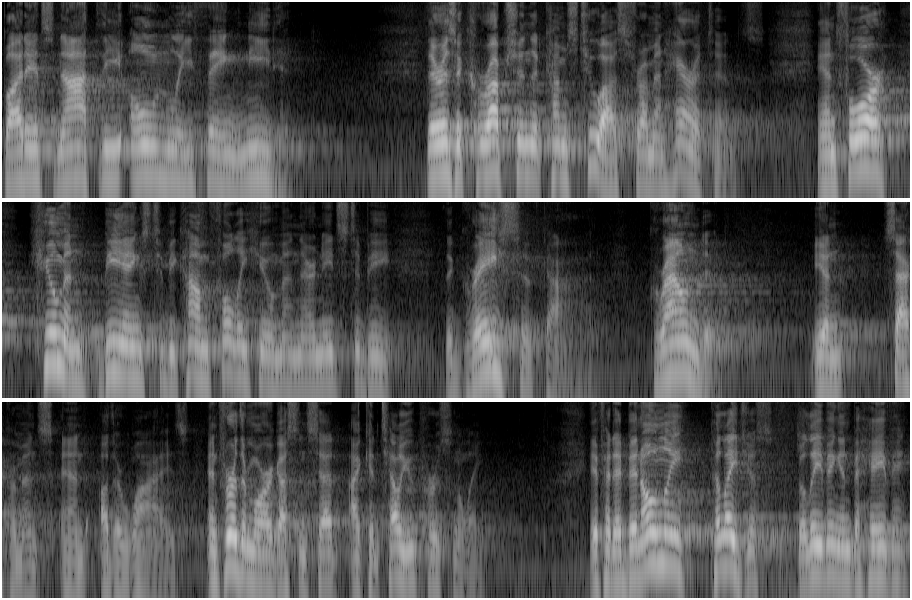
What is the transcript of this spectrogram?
but it's not the only thing needed. There is a corruption that comes to us from inheritance. And for human beings to become fully human, there needs to be the grace of God grounded in sacraments and otherwise. And furthermore, Augustine said, I can tell you personally, if it had been only Pelagius believing and behaving,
